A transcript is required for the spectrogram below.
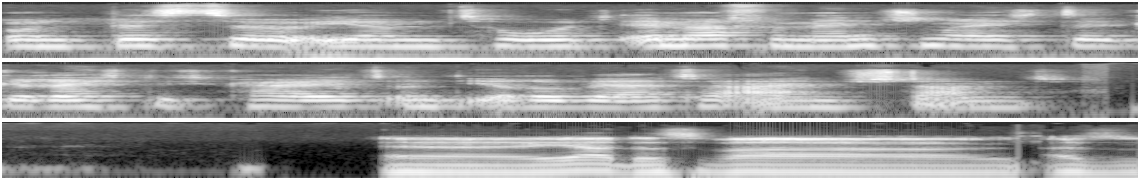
und bis zu ihrem Tod immer für Menschenrechte, Gerechtigkeit und ihre Werte einstand. Äh, ja, das war, also,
